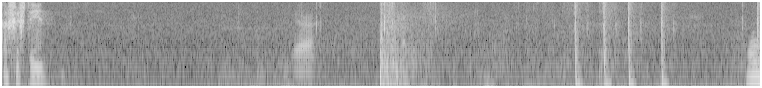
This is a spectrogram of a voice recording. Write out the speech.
They're 15. yeah. What?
